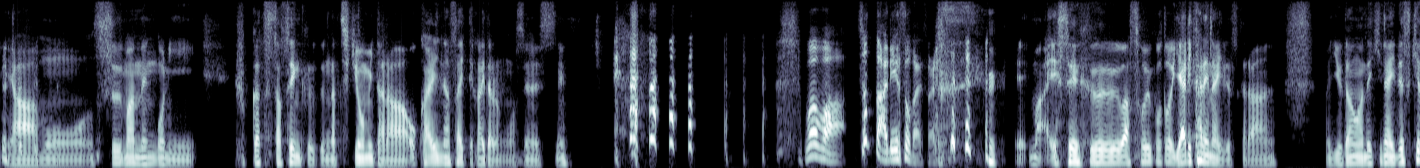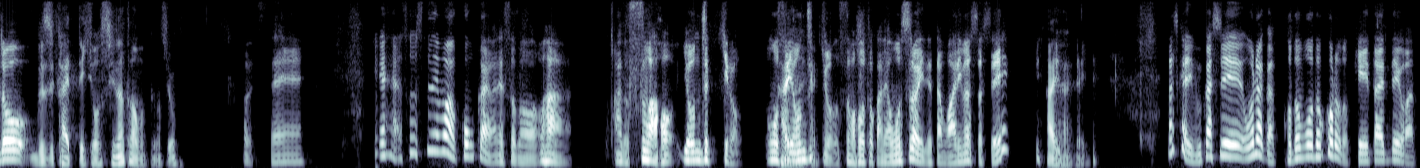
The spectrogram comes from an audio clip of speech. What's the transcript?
いやーもう、数万年後に復活した千空君が地球を見たら、お帰りなさいって書いてあるのかもしれないですね。まあまあ、ちょっとありえそうだよ、それ。えまあ、SF はそういうことをやりかねないですから、まあ油断はできないですけど、無事帰ってきてほしいなとは思ってますよ。そうですね。いや、そしてね、まあ今回はね、その、まあ、あの、スマホ40キロ、重さはいはいはい40キロのスマホとかね、面白いネタもありましたし、はいはいはい。確かに昔、俺らが子供の頃の携帯電話って、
